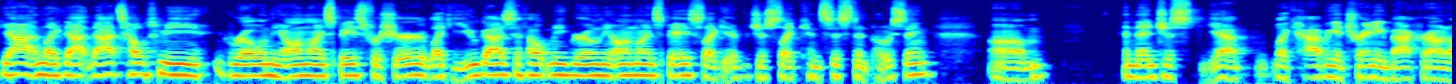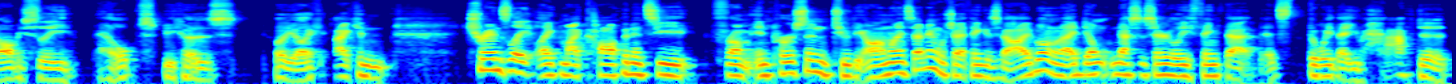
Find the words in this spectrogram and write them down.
yeah and like that that's helped me grow in the online space for sure. Like you guys have helped me grow in the online space like if just like consistent posting. Um and then just yeah like having a training background obviously helps because like i can translate like my competency from in person to the online setting which i think is valuable and i don't necessarily think that it's the way that you have to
